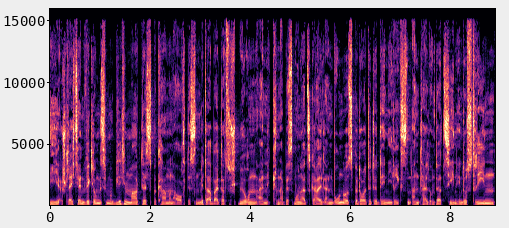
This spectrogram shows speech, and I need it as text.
Die schlechte Entwicklung des Immobilienmarktes bekamen auch dessen Mitarbeiter zu spüren. Ein knappes Monatsgehalt an Bonus bedeutete den niedrigsten Anteil unter zehn Industrien.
